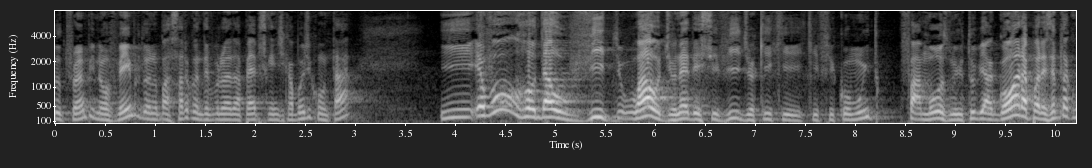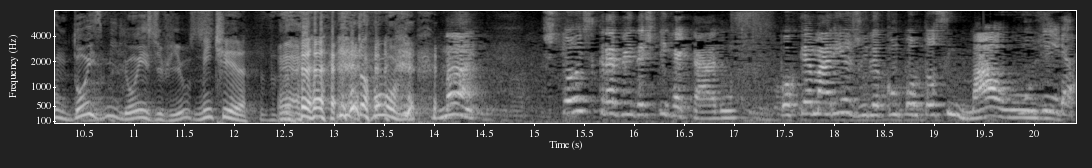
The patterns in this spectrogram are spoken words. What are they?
do Trump, em novembro do ano passado, quando teve o problema da Pepsi, que a gente acabou de contar. E eu vou rodar o vídeo, o áudio né, desse vídeo aqui que, que ficou muito famoso no YouTube. Agora, por exemplo, tá com 2 milhões de views. Mentira. É. Então vamos ouvir. Mãe, estou escrevendo este recado porque a Maria Júlia comportou-se mal hoje. Mentira.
